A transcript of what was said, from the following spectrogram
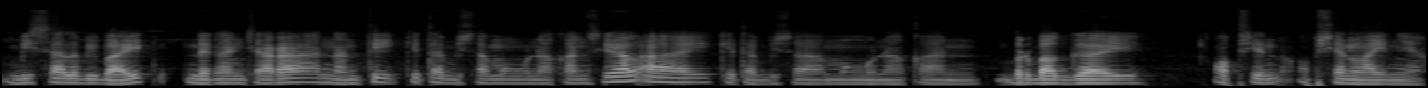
bisa lebih baik dengan cara nanti kita bisa menggunakan CLI, kita bisa menggunakan berbagai option-option lainnya.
